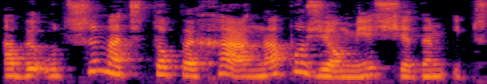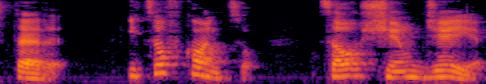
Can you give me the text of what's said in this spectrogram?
aby utrzymać to pH na poziomie 7,4. I co w końcu? Co się dzieje?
